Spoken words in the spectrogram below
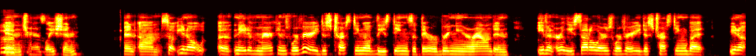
in translation. And um, so, you know, uh, Native Americans were very distrusting of these things that they were bringing around, and even early settlers were very distrusting. But, you know,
